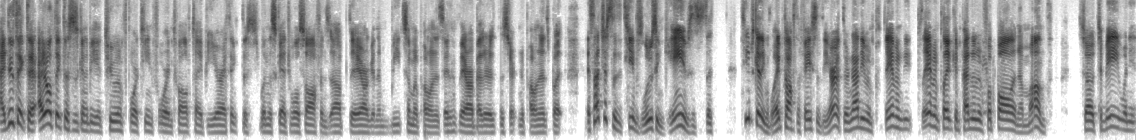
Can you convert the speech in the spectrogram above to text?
I do think that I don't think this is going to be a 2 and 14, 4 and 12 type year. I think this when the schedule softens up, they are going to beat some opponents. I think they are better than certain opponents, but it's not just that the team's losing games, it's the team's getting wiped off the face of the earth. They're not even they haven't they haven't played competitive football in a month. So to me, when you,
